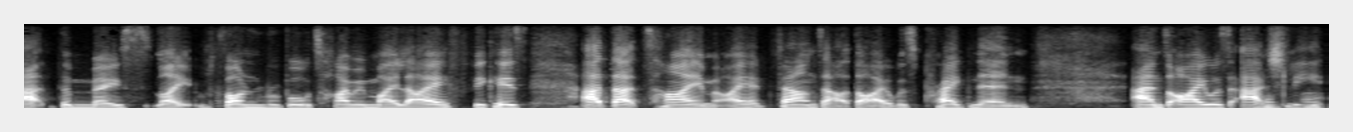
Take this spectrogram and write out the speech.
at the most like vulnerable time in my life because at that time I had found out that I was pregnant and I was oh, actually oh,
